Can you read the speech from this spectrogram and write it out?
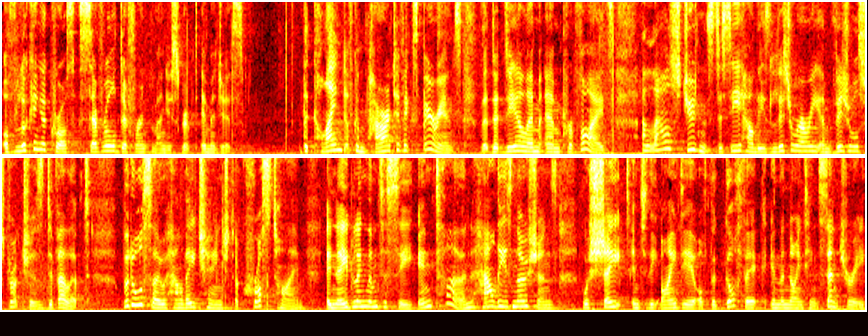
of looking across several different manuscript images the kind of comparative experience that the DLMM provides allows students to see how these literary and visual structures developed, but also how they changed across time, enabling them to see in turn how these notions were shaped into the idea of the Gothic in the 19th century,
